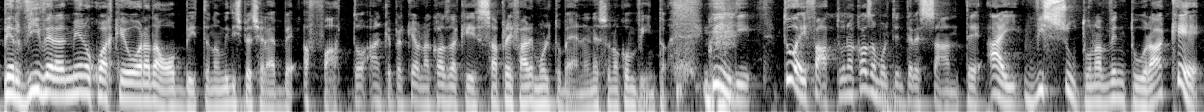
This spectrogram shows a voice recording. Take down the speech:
per vivere almeno qualche ora da Hobbit, non mi dispiacerebbe affatto, anche perché è una cosa che saprei fare molto bene, ne sono convinto. Quindi tu hai fatto una cosa molto interessante, hai vissuto un'avventura che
